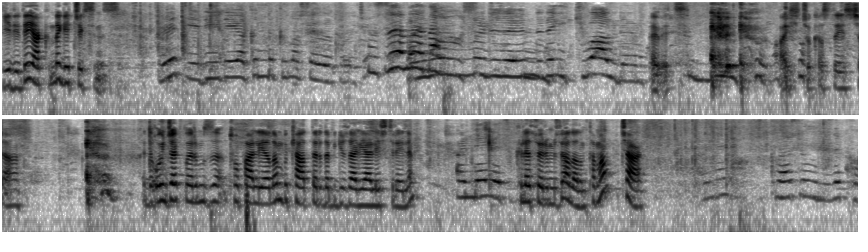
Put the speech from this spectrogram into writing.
Yedide yakında geçeceksiniz. Evet yediği de yakında klaslara koyacağız. Anne bunun üzerinde de iki vardı. Evet. Ay çok hastayız Çağan. Hadi oyuncaklarımızı toparlayalım. Bu kağıtları da bir güzel yerleştirelim. Anne evet. Klasörümüzü alalım tamam mı Çağan? Anne klasörümüze koy.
